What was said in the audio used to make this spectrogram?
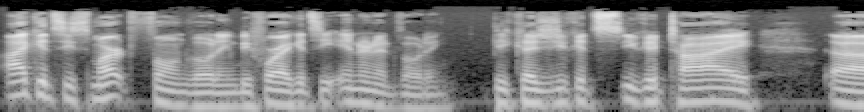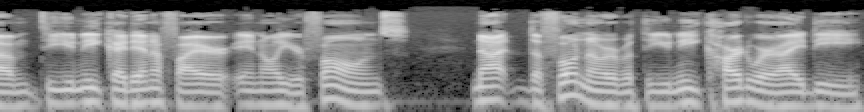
I could see smartphone voting before I could see internet voting because you could you could tie um, the unique identifier in all your phones, not the phone number, but the unique hardware ID.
